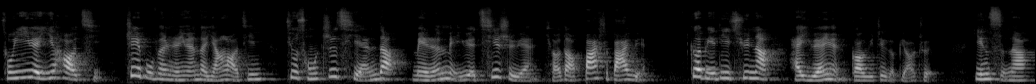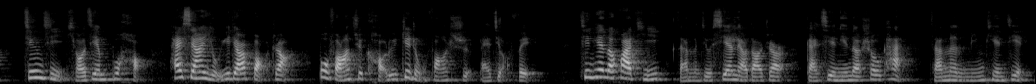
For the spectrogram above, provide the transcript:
从一月一号起，这部分人员的养老金就从之前的每人每月七十元调到八十八元，个别地区呢还远远高于这个标准。因此呢，经济条件不好，还想有一点保障，不妨去考虑这种方式来缴费。今天的话题咱们就先聊到这儿，感谢您的收看，咱们明天见。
